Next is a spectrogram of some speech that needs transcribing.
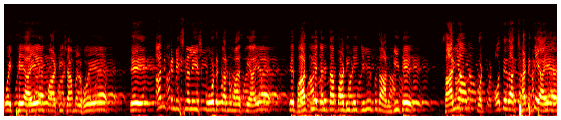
ਉਹ ਇੱਥੇ ਆਏ ਆ ਪਾਰਟੀ ਸ਼ਾਮਿਲ ਹੋਏ ਆ ਤੇ ਅਨਕੰਡੀਸ਼ਨਲੀ ਸਪੋਰਟ ਕਰਨ ਵਾਸਤੇ ਆਏ ਆ ਤੇ ਭਾਰਤੀ ਜਨਤਾ ਪਾਰਟੀ ਦੀ ਜ਼ਿਲ੍ਹੀ ਪ੍ਰਧਾਨਗੀ ਤੇ ਸਾਰੀਆਂ ਅਹੁਦੇਦਾਰ ਛੱਡ ਕੇ ਆਏ ਆ।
